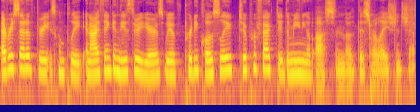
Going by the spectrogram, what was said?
Every set of three is complete, and I think in these three years we have pretty closely to perfected the meaning of us in the, this relationship,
